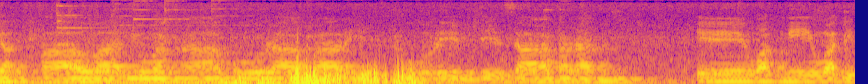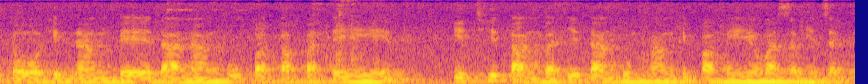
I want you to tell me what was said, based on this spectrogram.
ยะถาวาริวังหาปูราปาริ ปุเรนติสาคารังเอวะเมวะอิโตทินังเปตานังอุปกัปปติอิชิตังปฏิตังกุมหังคิปะเมวะสมิจจโต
